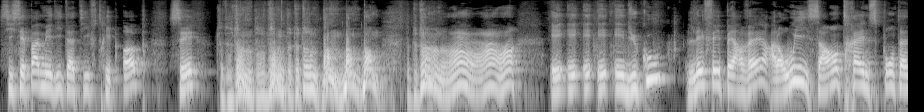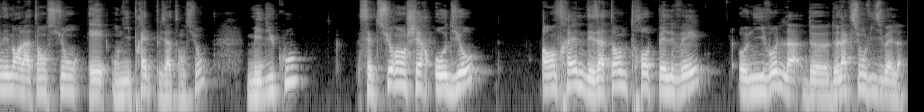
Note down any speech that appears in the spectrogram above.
si c'est pas méditatif trip hop, c'est et, et, et, et, du coup, l'effet pervers, alors oui, ça entraîne spontanément l'attention et on y prête plus attention, mais du coup, cette surenchère audio entraîne des attentes trop élevées au niveau de l'action la, de, de visuelle.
